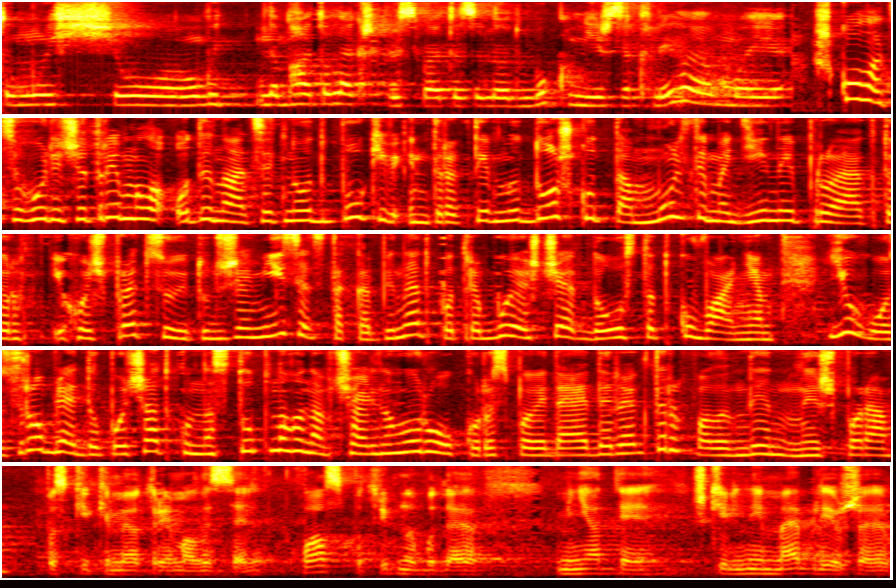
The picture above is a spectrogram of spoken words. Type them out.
тому що, мабуть, набагато легше працювати за ноутбуком, ніж за книгами. Школа цьогоріч отримала 11 ноутбуків, інтерактивну дошку та мультимедійний проектор. І хоч працює тут вже місяць, та кабінет потребує ще доустаткування. Його зроблять до початку наступного навчального року, розповідає директор Валентин Нишпора. Оскільки ми отримали цей клас, потрібно буде міняти шкільні меблі вже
